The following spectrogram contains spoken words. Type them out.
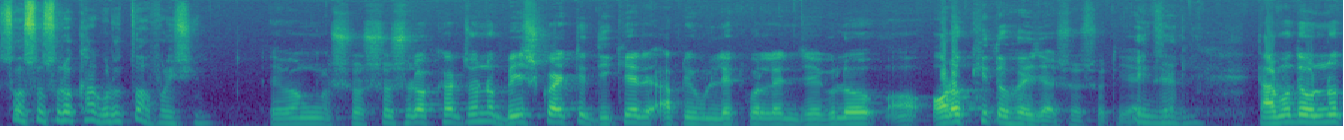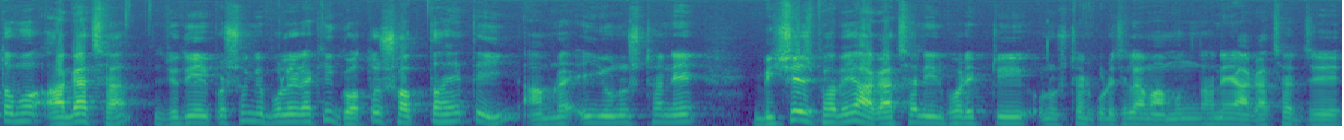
শস্য সুরক্ষার গুরুত্ব অপরিসীম। এবং শস্য সুরক্ষার জন্য বেশ কয়েকটি দিকের আপনি উল্লেখ করলেন যেগুলো অরক্ষিত হয়ে যায় শস্যটি এক্স্যাক্টলি তার মধ্যে অন্যতম আগাছা যদি এই প্রসঙ্গে বলে রাখি গত সপ্তাহেতেই আমরা এই অনুষ্ঠানে বিশেষভাবে আগাছা নির্ভর একটি অনুষ্ঠান করেছিলাম আমন ধানে আগাছার যে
